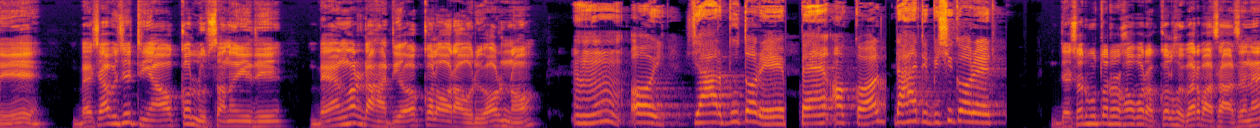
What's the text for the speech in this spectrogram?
দে বেচা বেচি টিয়া অকল লোচানো দি বেঙৰ ডাহাতি অকল অৰাউৰি অৰ্ণ। উম ঐ ইয়াৰ বুটৰে বেং অকল ডাহাতি বেছি কৰে। দেশৰ বুটৰৰ খবৰ অকল হৈবাৰ বাচা আছেনে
